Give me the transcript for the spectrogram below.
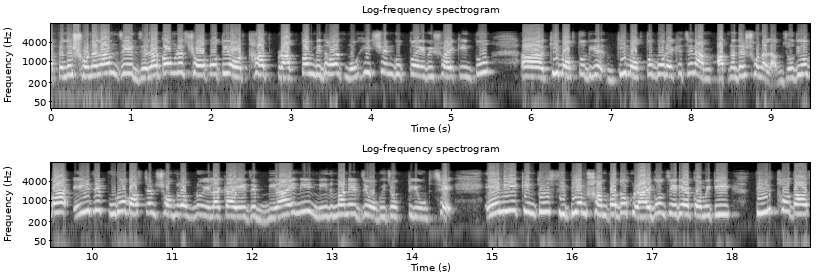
আপনাদের শোনালাম যে জেলা কংগ্রেস সভাপতি অর্থাৎ প্রাক্তন বিধায়ক মোহিত সেনগুপ্ত এ বিষয়ে কিন্তু আহ, কি বক্তব্য দিয়ে কি বক্তব্য রেখেছেন আপনাদের শোনালাম। যদিও বা এই যে পুরো বাসস্ট্যান্ড সংলগ্ন এলাকায় এই যে বেআইনি নির্মাণের যে অভিযোগটি উঠছে এ নিয়ে কিন্তু সিপিএম সম্পাদক রায়গঞ্জ এরিয়া কমিটি তীর্থ দাস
